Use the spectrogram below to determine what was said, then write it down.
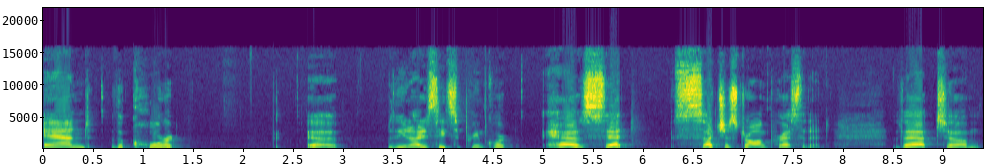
And the court, uh, the United States Supreme Court, has set such a strong precedent that um,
